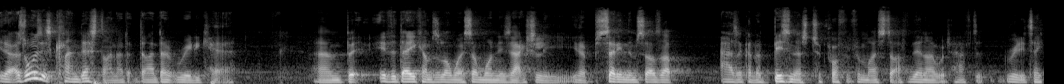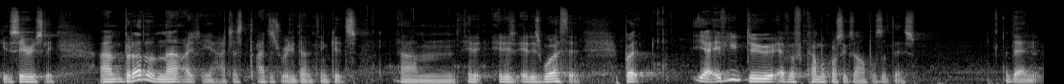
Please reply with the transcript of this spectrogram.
you know, as long as it's clandestine, I don't, I don't really care. Um, but if the day comes along where someone is actually, you know, setting themselves up as a kind of business to profit from my stuff, then I would have to really take it seriously. Um, but other than that, I, yeah, I just, I just really don't think it's, um, it, it is, it is worth it. But yeah, if you do ever come across examples of this, then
